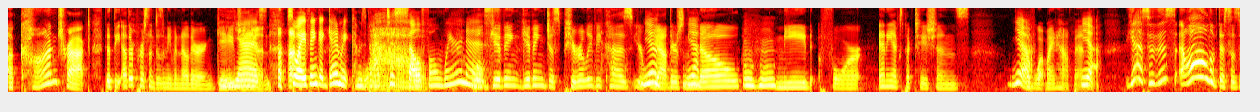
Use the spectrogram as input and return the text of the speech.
a contract that the other person doesn't even know they're engaging yes. in? so I think again it comes back to self awareness. Well, giving giving just purely because you're Yeah. yeah, there's Yeah. no mm-hmm. need for any expectations Yeah. of what might happen. Yeah. Yeah, so this all of this is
